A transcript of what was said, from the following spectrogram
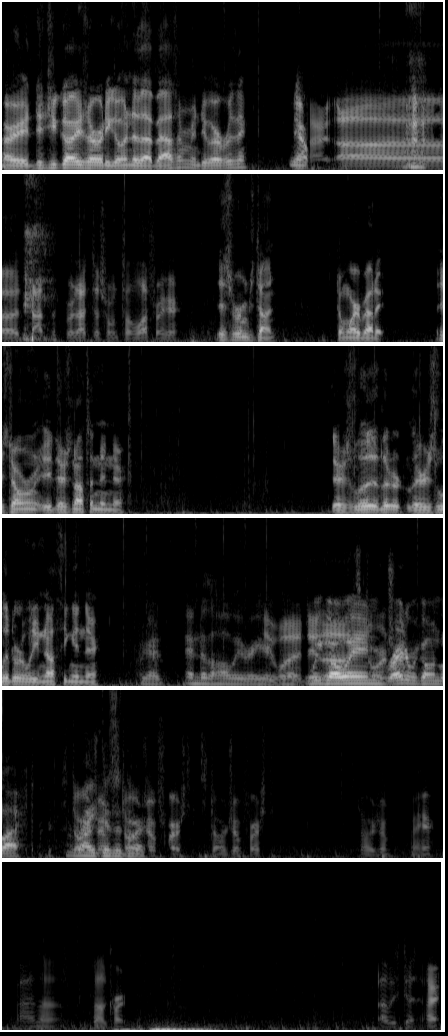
All right, did you guys already go into that bathroom and do everything? All right. Uh, not this, not this room to the left, right here. This room's done. Don't worry about it. There's don't. There's nothing in there. There's li- liter- there's literally nothing in there. We got end of the hallway right Do here. you want to do we the go in storage right room? or we going left? Storage Right, room, there's a storage door. room first. Storage room first. Storage room, right here, behind the bell cart. Oh, he's good. All right.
